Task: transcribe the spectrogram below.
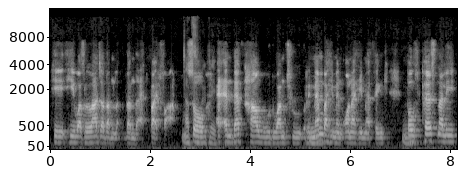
he he was larger than than that by far. Absolutely. So and that's how we would want to remember him and honor him. I think mm. both personally,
